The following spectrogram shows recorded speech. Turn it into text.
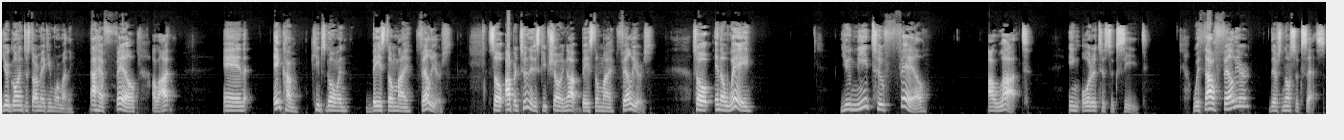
you're going to start making more money. I have failed a lot and income keeps going based on my failures. So opportunities keep showing up based on my failures. So, in a way, you need to fail a lot in order to succeed. Without failure, there's no success.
